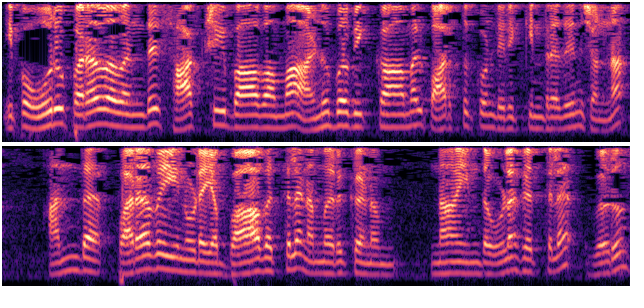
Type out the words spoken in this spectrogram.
இப்ப ஒரு பறவை வந்து சாட்சி பாவமா அனுபவிக்காமல் பார்த்து கொண்டிருக்கின்றதுன்னு சொன்னா அந்த பறவையினுடைய பாவத்துல நம்ம இருக்கணும். நான் இந்த உலகத்துல வெறும்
